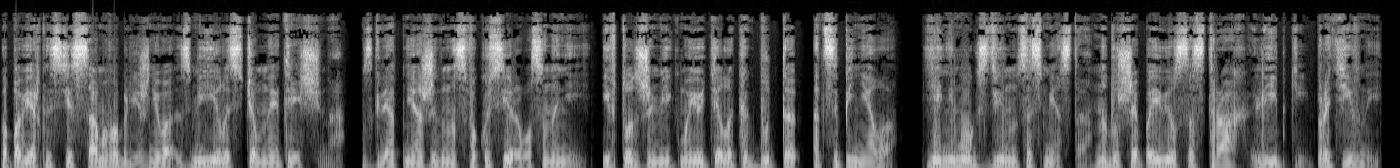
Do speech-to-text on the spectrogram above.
По поверхности самого ближнего змеилась темная трещина. Взгляд неожиданно сфокусировался на ней, и в тот же миг мое тело как будто оцепенело. Я не мог сдвинуться с места. На душе появился страх, липкий, противный.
